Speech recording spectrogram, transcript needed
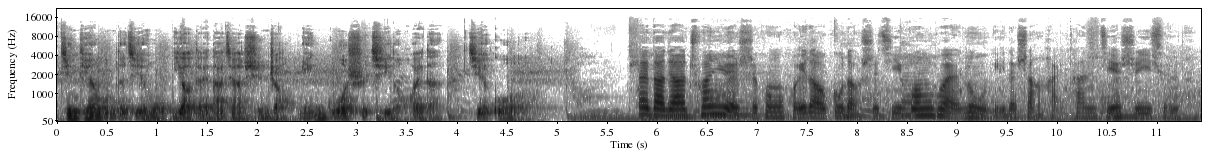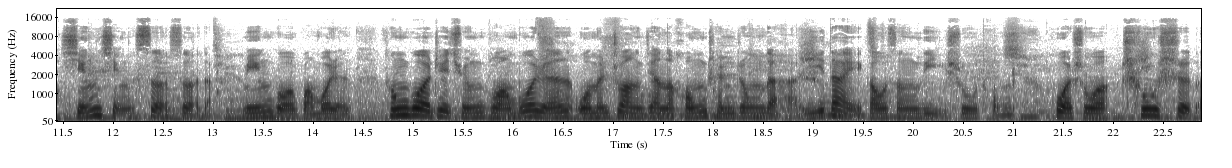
今天我们的节目要带大家寻找民国时期的坏蛋，结果带大家穿越时空，回到孤岛时期光怪陆离的上海滩，结识一群形形色色的民国广播人。通过这群广播人，我们撞见了红尘中的一代高僧李叔同，或说出世的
